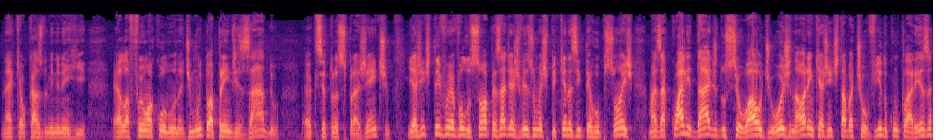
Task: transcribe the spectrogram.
né, que é o caso do menino Henri, ela foi uma coluna de muito aprendizado, é, que você trouxe para a gente. E a gente teve uma evolução, apesar de às vezes umas pequenas interrupções, mas a qualidade do seu áudio hoje, na hora em que a gente estava te ouvindo com clareza,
